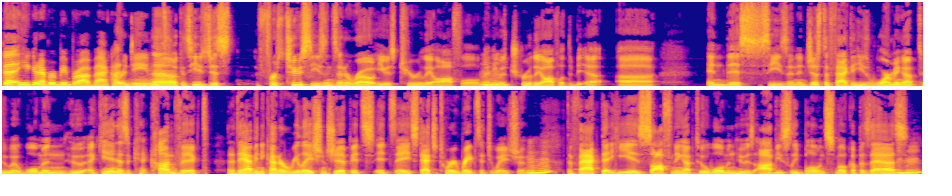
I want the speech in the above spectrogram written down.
that he could ever be brought back or I- redeemed? no, because he's just for two seasons in a row he was truly awful, and he Mhm. was truly awful to be uh, uh in this season. And just the fact that he's warming up to a woman who, again, is a convict, and if they have any kind of relationship, it's it's a statutory rape situation. Mhm. The fact that he is softening up to a woman who is obviously blowing smoke up his ass, Mhm.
